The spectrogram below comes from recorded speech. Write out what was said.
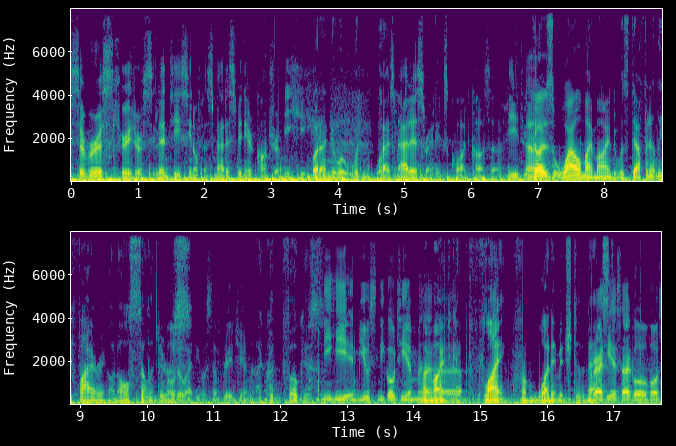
Cerberus, curator of Silenti, Xenophasmatis Vinir contra mihi. But I knew it wouldn't work. Phasmatis, radix quad causa vita. Because while my mind was definitely firing on all cylinders, Modo adios suffragium. I couldn't focus. Mihi in mus negotium. My mind uh, kept flying from one image to the next. Gratius ago vos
